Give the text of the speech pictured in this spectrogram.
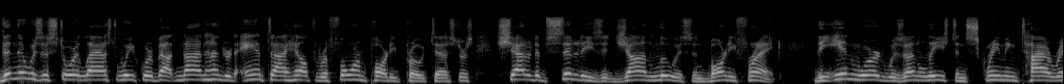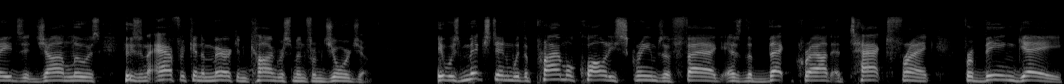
Then there was a story last week where about 900 anti health reform party protesters shouted obscenities at John Lewis and Barney Frank. The N word was unleashed in screaming tirades at John Lewis, who's an African American congressman from Georgia. It was mixed in with the primal quality screams of fag as the Beck crowd attacked Frank for being gay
